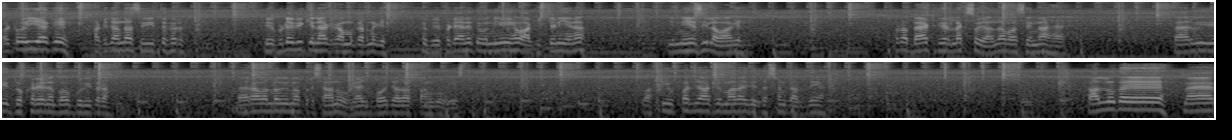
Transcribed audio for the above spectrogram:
ਬਟ ਉਹੀ ਹੈ ਕਿ ਥੱਕ ਜਾਂਦਾ ਸਰੀਰ ਤੇ ਫਿਰ ਫੇਫੜੇ ਵੀ ਕਿੰਨਾ ਕੁ ਕੰਮ ਕਰਨਗੇ। ਫੇਫੜਿਆਂ ਨੇ ਤਾਂ ਉਨੀ ਹੀ ਹਵਾ ਖਿੱਚਣੀ ਹੈ ਨਾ, ਜਿੰਨੀ ਅਸੀਂ ਲਵਾਂਗੇ। ਥੋੜਾ ਬੈਠ ਕੇ ਰਿਲੈਕਸ ਹੋ ਜਾਂਦਾ, ਬਸ ਇੰਨਾ ਹੈ। ਪੈਰ ਵੀ ਦੁਖ ਰਹੇ ਨੇ ਬਹੁਤ ਬੁਰੀ ਤਰ੍ਹਾਂ। ਪੈਰਾਂ ਵੱਲੋਂ ਵੀ ਮੈਂ ਪਰੇਸ਼ਾਨ ਹੋ ਗਿਆ, ਅੱਜ ਬਹੁਤ ਜ਼ਿਆਦਾ ਤੰਗ ਹੋ ਗਿਆ ਇਸ ਤੋਂ ਬਾਕੀ ਉੱਪਰ ਜਾ ਕੇ ਮਹਾਰਾਜ ਦੇ ਦਰਸ਼ਨ ਕਰਦੇ ਆ ਕੱਲ ਨੂੰ ਤੇ ਮੈਂ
